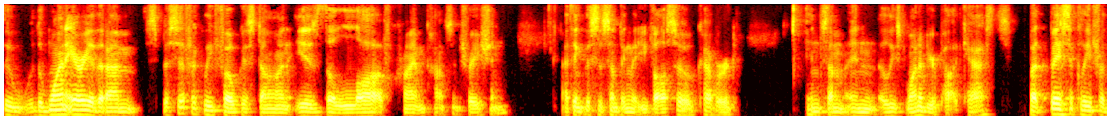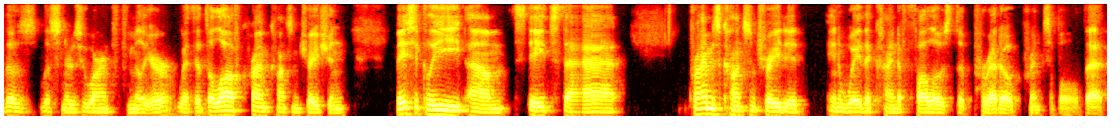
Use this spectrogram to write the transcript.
the, the one area that I'm specifically focused on is the law of crime concentration. I think this is something that you've also covered in some in at least one of your podcasts. But basically, for those listeners who aren't familiar with it, the law of crime concentration basically um, states that crime is concentrated in a way that kind of follows the Pareto principle that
